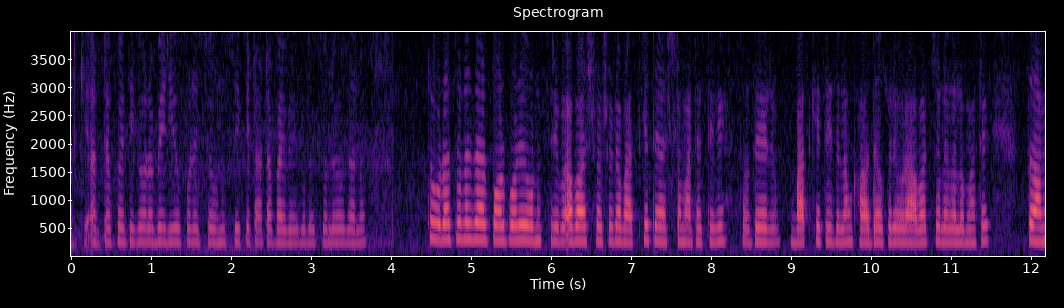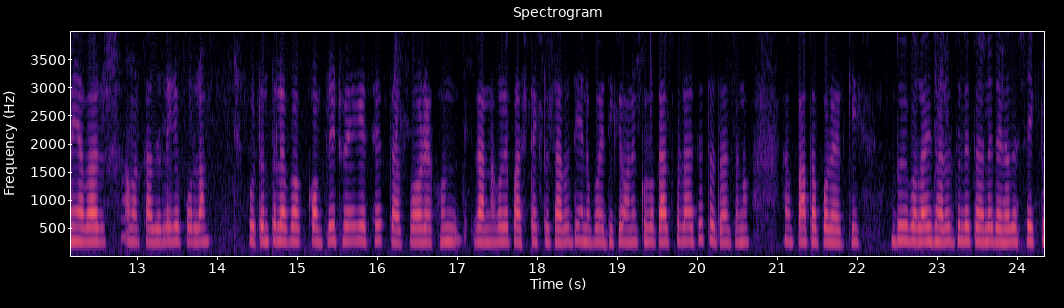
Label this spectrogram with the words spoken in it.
আর কি। আর দেখো এদিকে ওরা বেরিয়েও পড়েছে, অনুশ্রীকে টাটা, বাই বাই বলে চলেও গেল। তো ওরা চলে যাওয়ার পর পরে অনুশ্রী আবার শ্বশুরা ভাত খেতে আসলো মাঠের থেকে। তো ওদের ভাত খেতে দিলাম, খাওয়া দাওয়া করে ওরা আবার চলে গেল মাঠে। তো আমি আবার আমার কাজে লেগে পড়লাম। উঠোন তোলা কমপ্লিট হয়ে গেছে। তারপর এখন রান্নাঘরের পাশটা একটু ঝাড়ু দিয়ে নেব। এদিকে অনেকগুলো গাছপালা আছে তো, তার জন্য পাতা পড়ে আর কি। দুই বেলায় ঝাড়ু দিলে তাহলে দেখা যাচ্ছে একটু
